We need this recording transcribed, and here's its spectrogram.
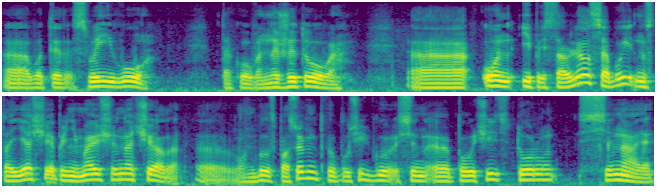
а, вот это, своего такого нажитого, он и представлял собой настоящее принимающее начало. Он был способен получить, получить Тору Синая.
